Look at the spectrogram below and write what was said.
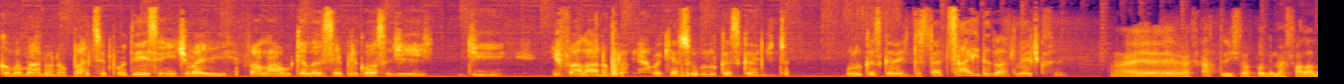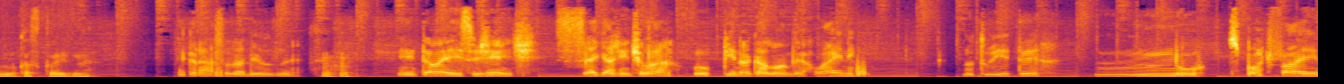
como a Manu não participou desse, a gente vai falar o que ela sempre gosta de, de, de falar no programa, que é sobre o Lucas Cândido. O Lucas Cândido está de saída do Atlético, Felipe. Ah, é, vai ficar triste não poder mais falar do Lucas Cândido, né? Graças a Deus, né? então é isso, gente. Segue a gente lá, o Pina Galo Underline, no Twitter, no Spotify,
